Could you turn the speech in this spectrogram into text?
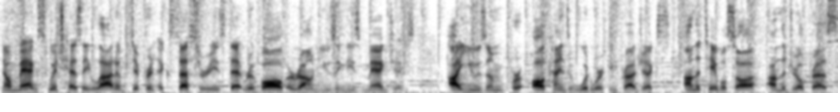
Now MagSwitch has a lot of different accessories that revolve around using these mag jigs. I use them for all kinds of woodworking projects on the table saw, on the drill press,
